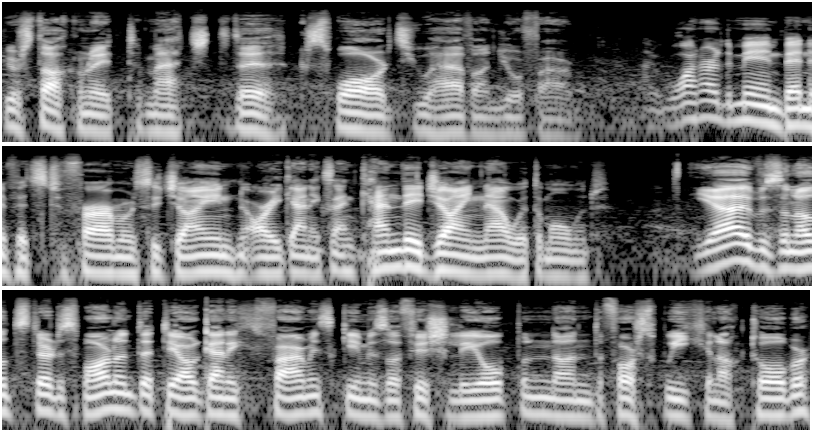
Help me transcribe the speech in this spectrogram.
your stocking rate to match the swards you have on your farm. What are the main benefits to farmers who join organics, and can they join now at the moment? Yeah, it was announced there this morning that the organic farming scheme is officially open on the first week in October,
